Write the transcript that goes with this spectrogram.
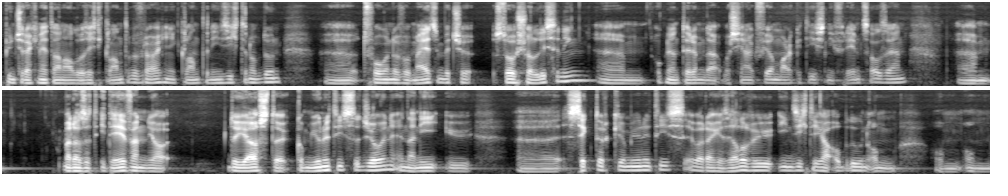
puntje dat je net aan al was echt klantenbevraging, klanteninzichten opdoen. Uh, het volgende voor mij is een beetje social listening. Um, ook een term dat waarschijnlijk veel marketeers niet vreemd zal zijn. Um, maar dat is het idee van ja, de juiste communities te joinen en dan niet je uh, sector communities, waar dat je zelf je inzichten gaat opdoen om, om, om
